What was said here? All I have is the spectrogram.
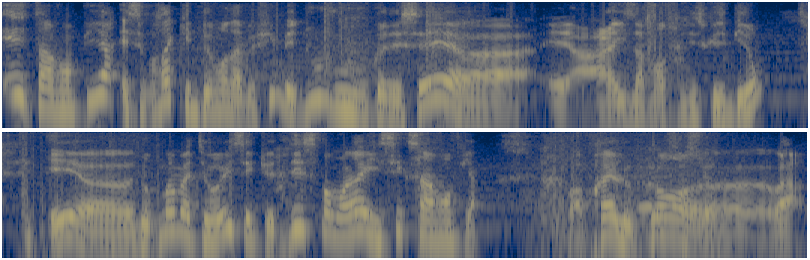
est un vampire. Et c'est pour ça qu'il demande à Buffy Mais d'où vous vous connaissez euh, Et alors là, ils inventent une excuse bidon. Et euh, donc, moi, ma théorie, c'est que dès ce moment-là, il sait que c'est un vampire. Bon, après, le plan, euh, voilà,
